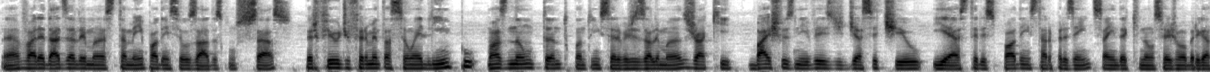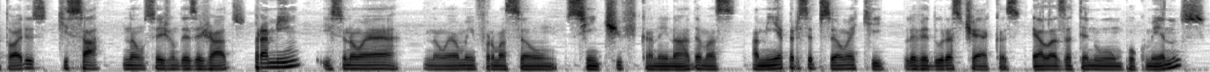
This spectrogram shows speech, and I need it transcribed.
Né? Variedades alemãs também podem ser usadas com sucesso. Perfil de fermentação é limpo, mas não tanto quanto em cervejas alemãs, já que baixos níveis de diacetil e ésteres podem estar presentes, ainda que não sejam obrigatórios, quiçá não sejam desejados. Para mim, isso não é não é uma informação científica nem nada, mas a minha percepção é que leveduras tchecas, elas atenuam um pouco menos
